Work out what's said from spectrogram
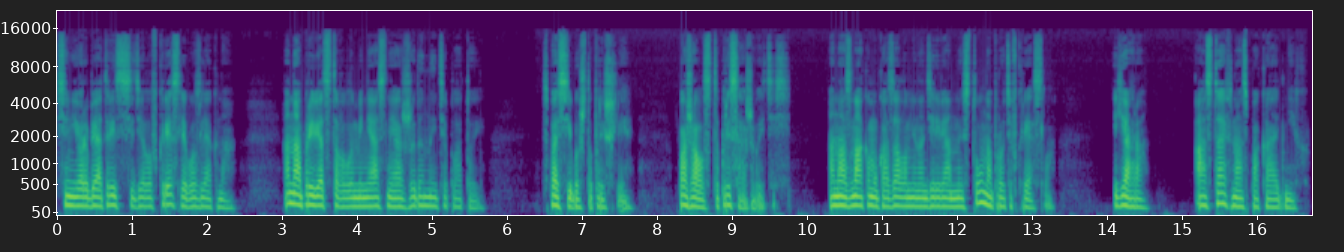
Сеньора Беатрис сидела в кресле возле окна. Она приветствовала меня с неожиданной теплотой. «Спасибо, что пришли. Пожалуйста, присаживайтесь». Она знаком указала мне на деревянный стул напротив кресла. «Яра, оставь нас пока одних».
